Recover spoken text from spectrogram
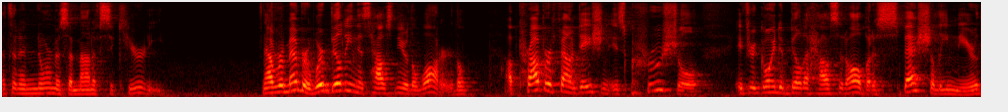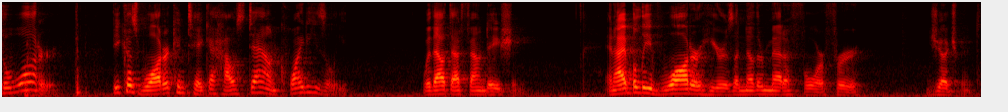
That's an enormous amount of security. Now remember, we're building this house near the water. The, a proper foundation is crucial if you're going to build a house at all, but especially near the water, because water can take a house down quite easily without that foundation. And I believe water here is another metaphor for judgment.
